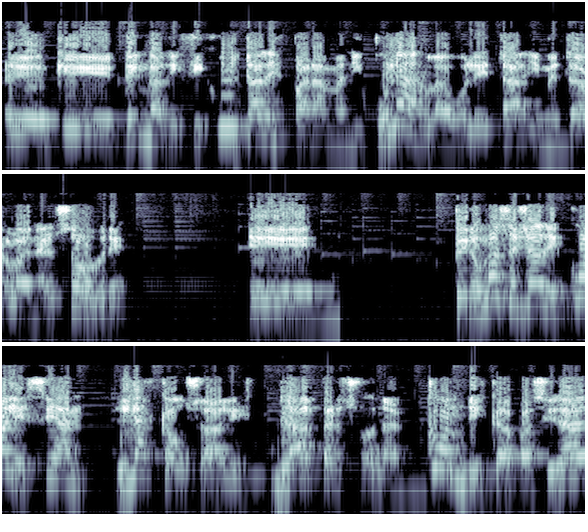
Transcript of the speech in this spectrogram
eh, que tenga dificultades para manipular la boleta y meterla en el sobre. Eh, pero más allá de cuáles sean las causales, la persona con discapacidad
